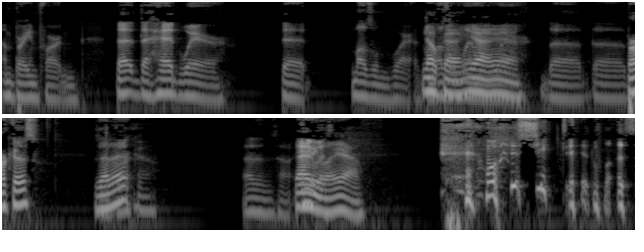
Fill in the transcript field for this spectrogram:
I'm brain farting. The the headwear that Muslims wear. the Okay, Muslim women yeah, yeah. wear. The the Burkas. Is that it? burqa. That doesn't sound. Anyway, yeah. what she did was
